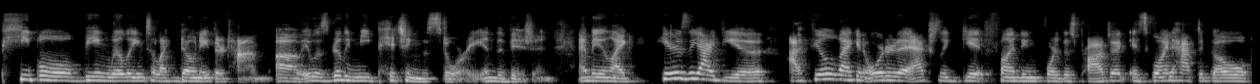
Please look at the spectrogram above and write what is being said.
people being willing to like donate their time. Uh, it was really me pitching the story and the vision and being like, here's the idea. I feel like in order to actually get funding for this project, it's going to have to go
